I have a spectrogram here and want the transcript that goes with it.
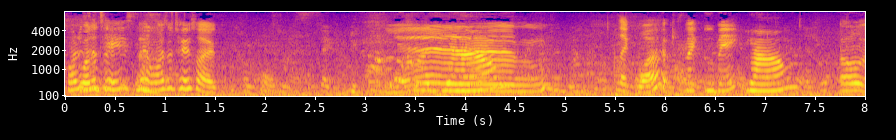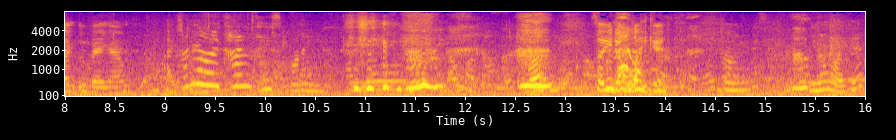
What does it taste? Yeah, what does it taste like? Yum. Like what? Like ube? Yum. Oh, like ube yum. I don't know, it kind of tastes funny. What? So you don't like it? Um, you don't like it?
